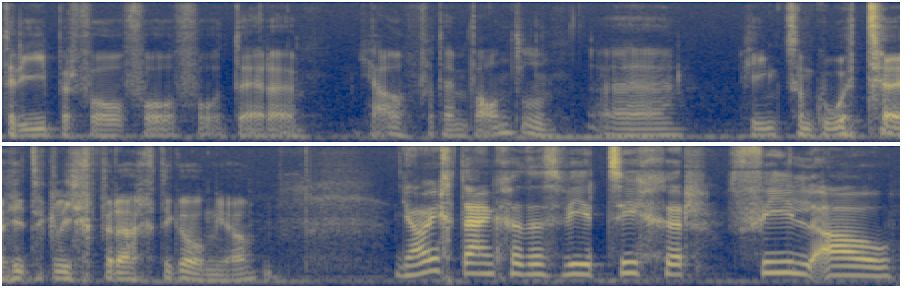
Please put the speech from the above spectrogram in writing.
Treiber von, von, von, der, ja, von dem Wandel äh, hin zum Guten in der Gleichberechtigung. Ja. ja, ich denke, das wird sicher viel auch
